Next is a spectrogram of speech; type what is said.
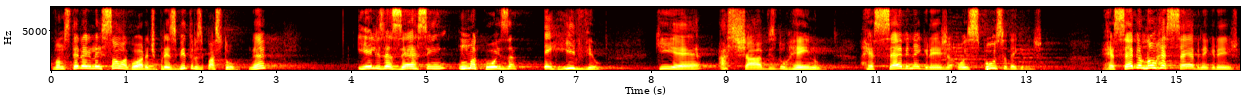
Vamos ter a eleição agora de presbíteros e pastor, né? E eles exercem uma coisa terrível, que é as chaves do reino. Recebe na igreja ou expulsa da igreja. Recebe ou não recebe na igreja.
